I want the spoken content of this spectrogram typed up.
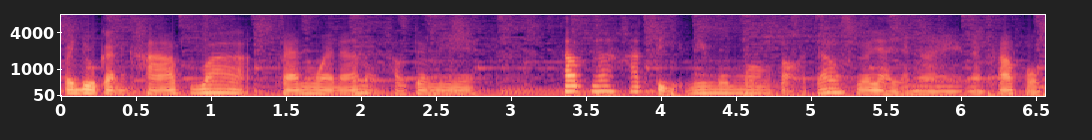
ไปดูกันครับว่าแฟนมวยนั้นเขาจะมีทัศนคติมีมุมมองต่อเจ้าเสือใหญ่ยังไงนะครับผม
